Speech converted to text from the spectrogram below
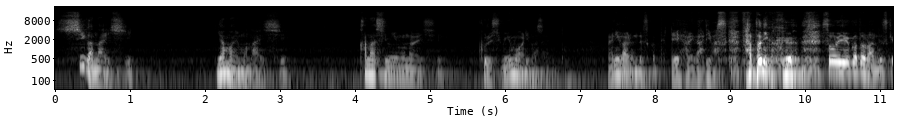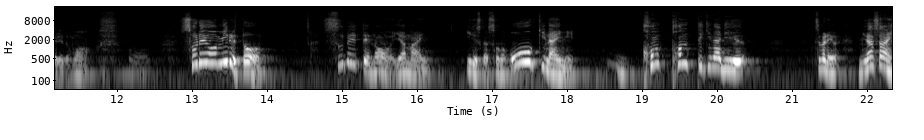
死がないし病もないし悲しみもないし苦しみもありません。何があるんですかって礼拝があります、まあ、とにかくそういうことなんですけれども。それを見ると全ての病いいですか？その大きな意味根本的な理由。つまり皆さん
